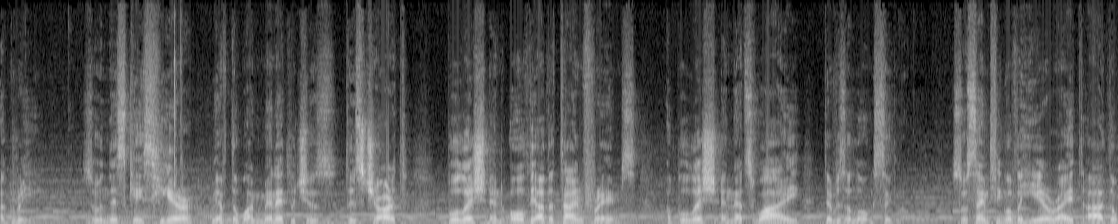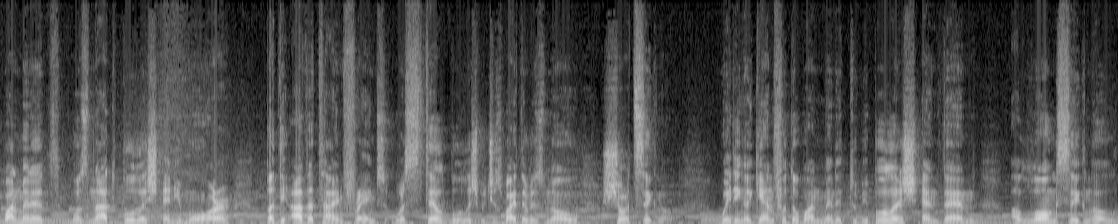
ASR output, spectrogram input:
agree. So in this case here, we have the one minute, which is this chart, bullish, and all the other time frames are bullish, and that's why there is a long signal. So same thing over here, right? Uh, the one minute was not bullish anymore, but the other time frames were still bullish which is why there is no short signal waiting again for the one minute to be bullish and then a long signal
